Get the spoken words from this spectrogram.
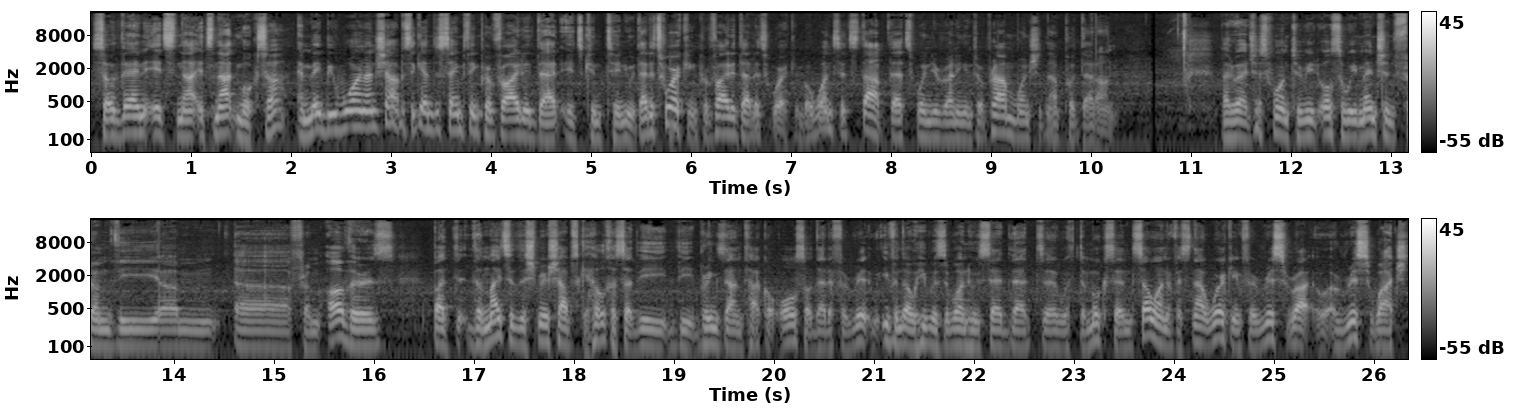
So then it's not it's not muksa and may be worn on Shabbos. Again, the same thing, provided that it's continuing, that it's working, provided that it's working. But once it's stopped, that's when you're running into a problem. One should not put that on. By the way, I just want to read. Also, we mentioned from the um, uh, from others but the of the Shmir Shabbos Kehilchasa the, the brings down Taka also that if a even though he was the one who said that uh, with the muksa and so on, if it's not working, if a wrist a wristwatch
